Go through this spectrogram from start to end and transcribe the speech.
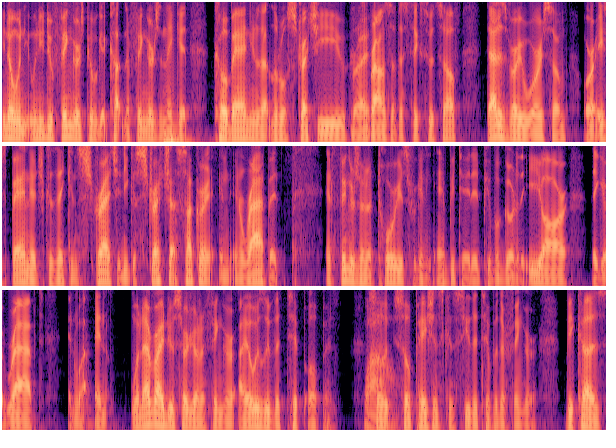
you know, when you, when you do fingers, people get cut in their fingers and they get Coban, you know, that little stretchy Right. brown stuff that sticks to itself. That is very worrisome. Or ace bandage because they can stretch and you can stretch that sucker and, and wrap it. And fingers are notorious for getting amputated. People go to the ER, they get wrapped, and and whenever I do surgery on a finger, I always leave the tip open. Wow. So so patients can see the tip of their finger because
